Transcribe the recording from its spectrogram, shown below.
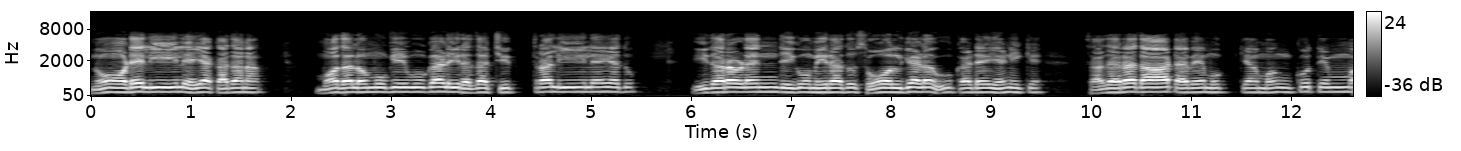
ನೋಡೆ ಲೀಲೆಯ ಕದನ, ಮೊದಲು ಮುಗಿವುಗಳಿರದ ಚಿತ್ರಲೀಲೆಯದು ಇದರೊಳೆಂದಿಗೂ ಮಿರದು ಸೋಲ್ಗೆಳವು ಕಡೆ ಎಣಿಕೆ ಸದರದಾಟವೇ ಮುಖ್ಯ ಮಂಕುತಿಮ್ಮ.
